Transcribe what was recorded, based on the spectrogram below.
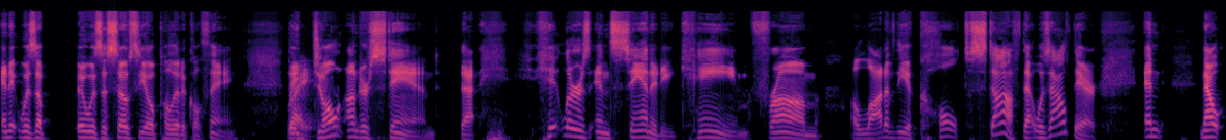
and it was a it was a socio-political thing. They right. don't understand that Hitler's insanity came from a lot of the occult stuff that was out there. And now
